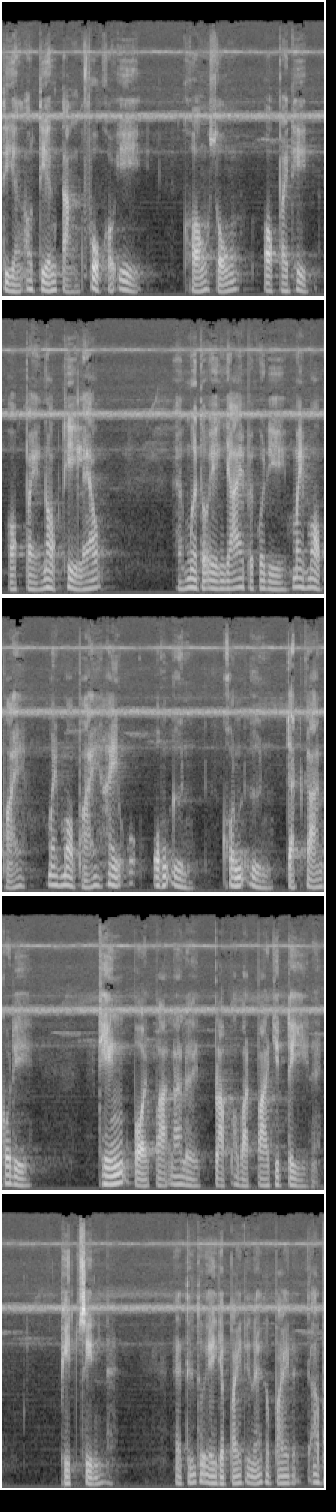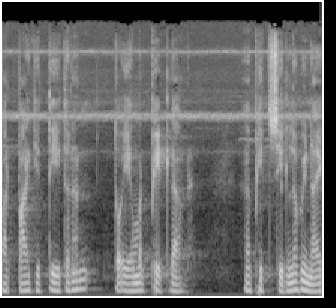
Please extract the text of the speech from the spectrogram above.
เตียงเอาเตียงต่างฟูกเก้าอี้ ของสงออกไปที่ออกไปนอกที่แล้ว เมื่อตัวเองย้ายไปก็ดี ไม่มอบหมายไม่มอบหมายให้องค์อื่น คนอื่นจัดการก็ดี ทิ้งปล่อยปละละเลย ปรับอวัตปาจิตตีนะผิดศีลถึงตัวเองจะไปที่ไหนก็ไปอาบัตปาจิตตีตอนนั้นตัวเองมันผิดแล้วนะผิดศีลและวินัย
